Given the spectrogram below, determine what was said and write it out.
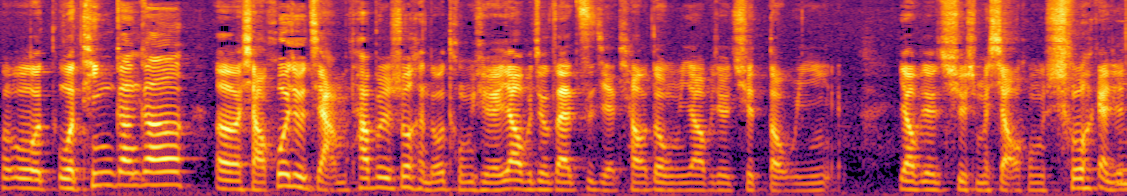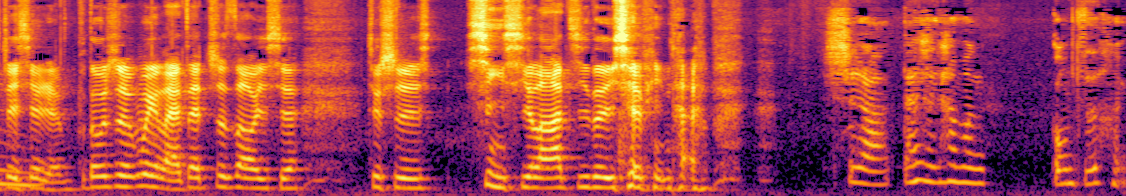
我我我听刚刚呃小霍就讲，他不是说很多同学要不就在字节跳动，要不就去抖音，要不就去什么小红书，我感觉这些人不都是未来在制造一些就是信息垃圾的一些平台吗？是啊，但是他们工资很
